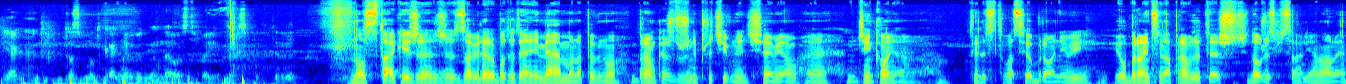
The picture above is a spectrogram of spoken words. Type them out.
Jak to spotkanie wyglądało z Twojej perspektywy? No z takiej, że, że za wiele roboty to ja nie miałem, a na pewno bramkarz drużyny przeciwnej dzisiaj miał e, dzień konia. Wiele sytuacji obronił i, i obrońcy naprawdę też dobrze spisali, no ale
